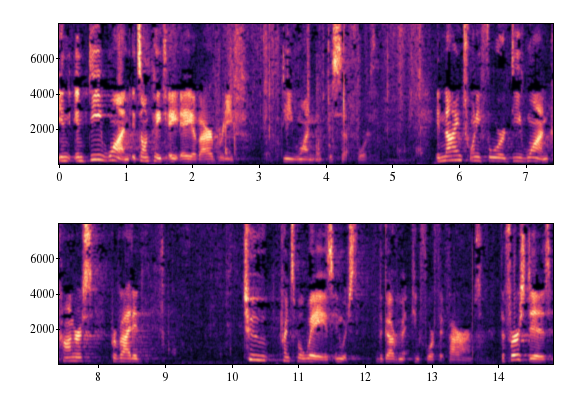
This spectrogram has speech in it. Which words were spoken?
in, in D1, it's on page 8A of our brief. D1 is set forth. In 924 D1, Congress provided two principal ways in which the government can forfeit firearms. The first is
